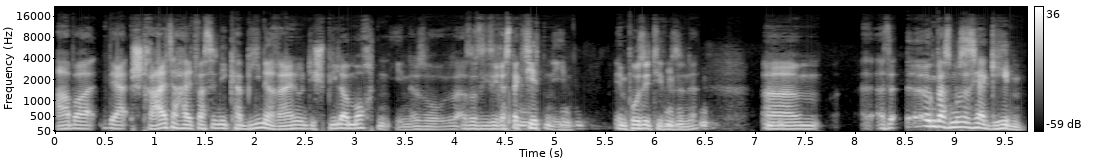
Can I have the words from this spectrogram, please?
Aber der strahlte halt was in die Kabine rein und die Spieler mochten ihn. Also, also sie, sie respektierten ihn im positiven Sinne. Ähm, also irgendwas muss es ja geben.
